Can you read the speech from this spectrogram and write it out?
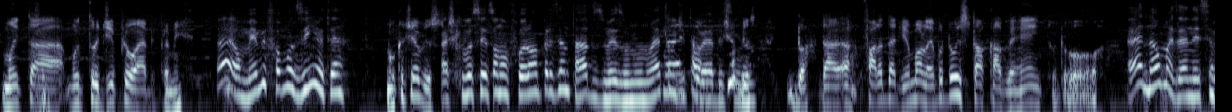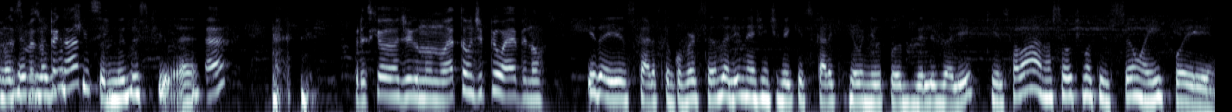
muita, muito Deep Web pra mim. É, é um meme famosinho até. Nunca tinha visto. Acho que vocês só não foram apresentados mesmo, não é tão É, deep então, web assim. visto. Da, da- fala da Dilma, eu lembro do Estocavento, do. É, não, mas é nesse, Mas nesse é mesmo mesmo pegado. tipo, sim. do mesmo estilo, é. É. Por isso que eu digo, não, não é tão deep web, não. E daí os caras estão conversando ali, né? A gente vê que esse cara que reuniu todos eles ali, que eles falam, ah, nossa última aquisição aí foi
